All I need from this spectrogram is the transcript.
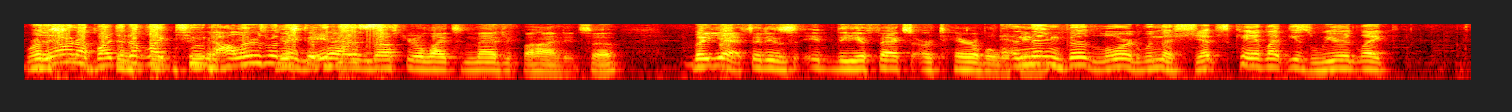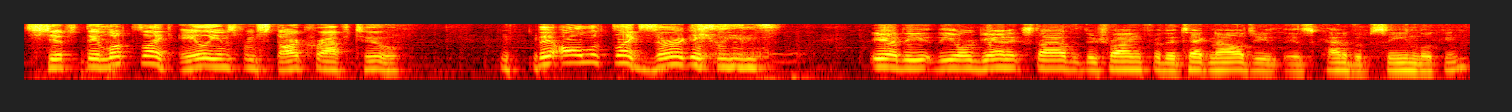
Were this- they on a budget of like two dollars when they made didn't this? industrial lights and magic behind it, so. But yes, it is. It, the effects are terrible looking. And then, good lord, when the ships came, like these weird like ships, they looked like aliens from StarCraft 2. they all looked like Zerg aliens. Yeah, the the organic style that they're trying for the technology is kind of obscene looking.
